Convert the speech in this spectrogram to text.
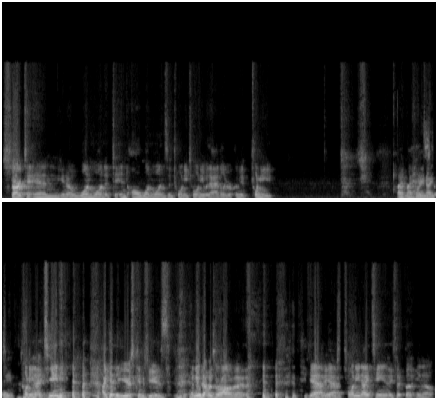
start to end you know one one to end all one ones in 2020 with Adley. I mean 20 I, my 2019. 2019. I get the years confused. I knew that was wrong, but yeah, yeah. 2019. They took the you know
